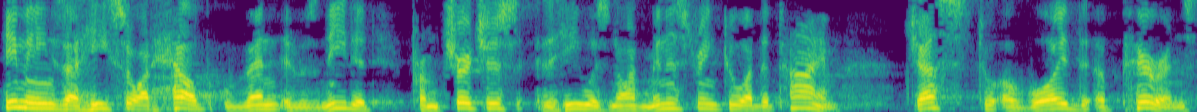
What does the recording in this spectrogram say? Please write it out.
He means that he sought help when it was needed from churches that he was not ministering to at the time, just to avoid the appearance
